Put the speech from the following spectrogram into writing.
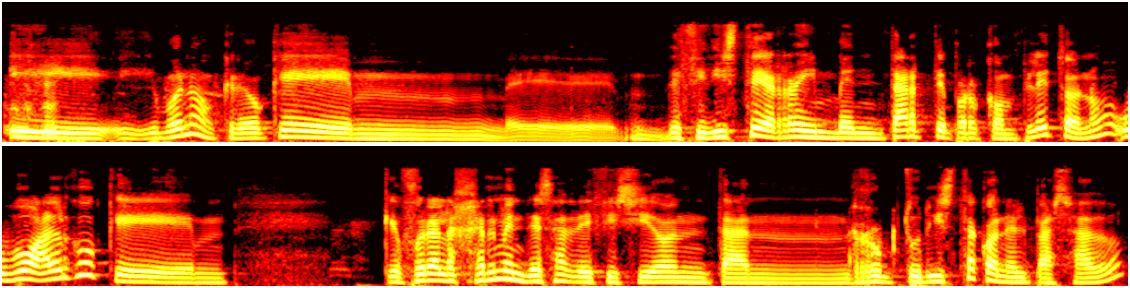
y, bueno, creo que mm, eh, decidiste reinventarte por completo, ¿no? ¿Hubo algo que, que fuera el germen de esa decisión tan rupturista con el pasado?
